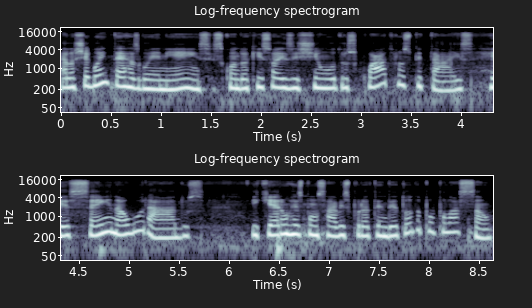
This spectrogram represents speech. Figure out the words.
Ela chegou em terras goianienses quando aqui só existiam outros quatro hospitais recém-inaugurados e que eram responsáveis por atender toda a população,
